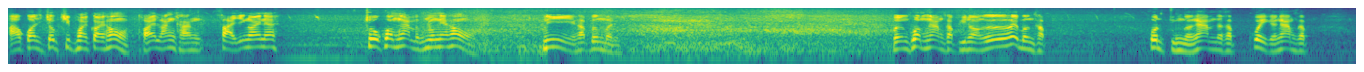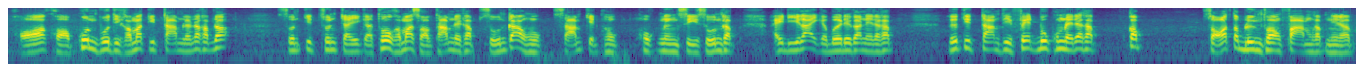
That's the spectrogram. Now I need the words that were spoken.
เอาก่อนจบคลิปหอยก้อยเฮาถอยหลังข้างสายจังน้อยนะโชว์ความงามแบบนี้เฮานี่ครับเบิ่งเบิ่งเบิ่งความงามครับพี่น้องเอ้ยเบิ่งครับคนจุงก็งามนะครับกล้วยก็งามครับ ขอขอบคุณผู้ที่เขามาติดตามแล้วนะครับเนาะสนจิตสนใจก็โทรเข้ามาสอบถามเลยครับ0963766140ครับไอดีไล่กับเบอร์เดียวกันนี่นะครับ หรือติดตามที่ Facebook ผมเลยนะครับก็สอตะลึงทองฟาร์มครับนี่นะครับ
